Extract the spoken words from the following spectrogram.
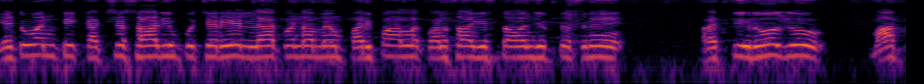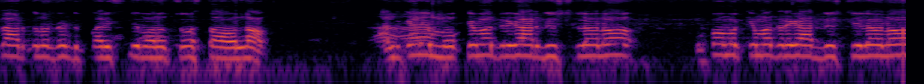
ఎటువంటి కక్ష సాధింపు చర్యలు లేకుండా మేము పరిపాలన కొనసాగిస్తామని చెప్పేసి ప్రతిరోజు మాట్లాడుతున్నటువంటి పరిస్థితి మనం చూస్తూ ఉన్నాం. అందుకని ముఖ్యమంత్రి గారి దృష్టిలోనో ఉప ముఖ్యమంత్రి గారి దృష్టిలోనో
